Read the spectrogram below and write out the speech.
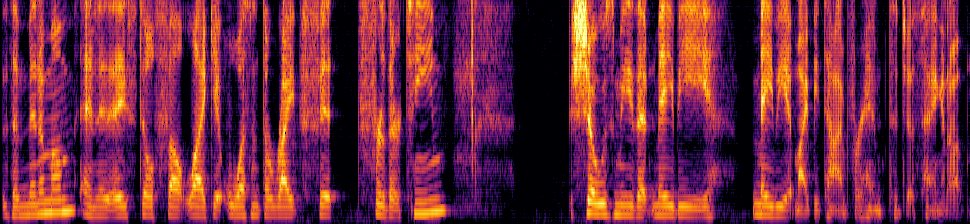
the minimum, and they still felt like it wasn't the right fit for their team, shows me that maybe maybe it might be time for him to just hang it up.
